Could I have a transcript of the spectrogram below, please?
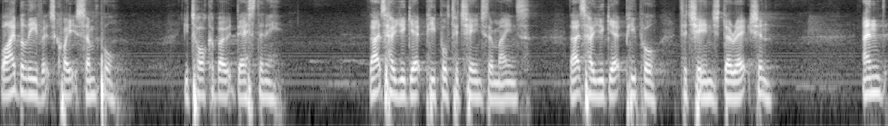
Well, I believe it's quite simple. You talk about destiny. That's how you get people to change their minds. That's how you get people to change direction. And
